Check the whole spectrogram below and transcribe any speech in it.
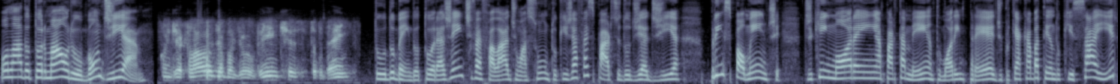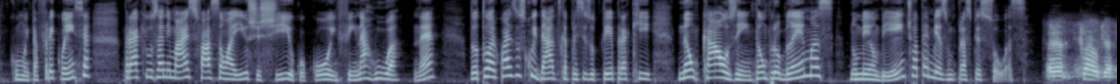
Olá, doutor Mauro, bom dia. Bom dia, Cláudia, bom dia, ouvintes, tudo bem? Tudo bem, doutor. A gente vai falar de um assunto que já faz parte do dia a dia, principalmente de quem mora em apartamento, mora em prédio, porque acaba tendo que sair com muita frequência para que os animais façam aí o xixi, o cocô, enfim, na rua, né? Doutor, quais os cuidados que é preciso ter para que não causem, então, problemas no meio ambiente ou até mesmo para as pessoas? É, Cláudia,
